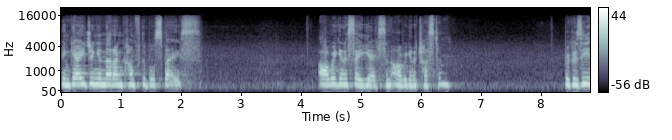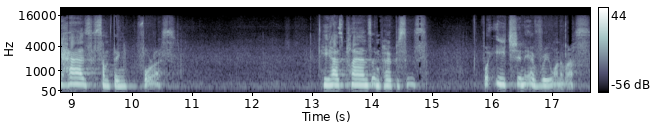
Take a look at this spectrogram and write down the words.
engaging in that uncomfortable space, are we going to say yes and are we going to trust Him? Because He has something for us. He has plans and purposes for each and every one of us,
